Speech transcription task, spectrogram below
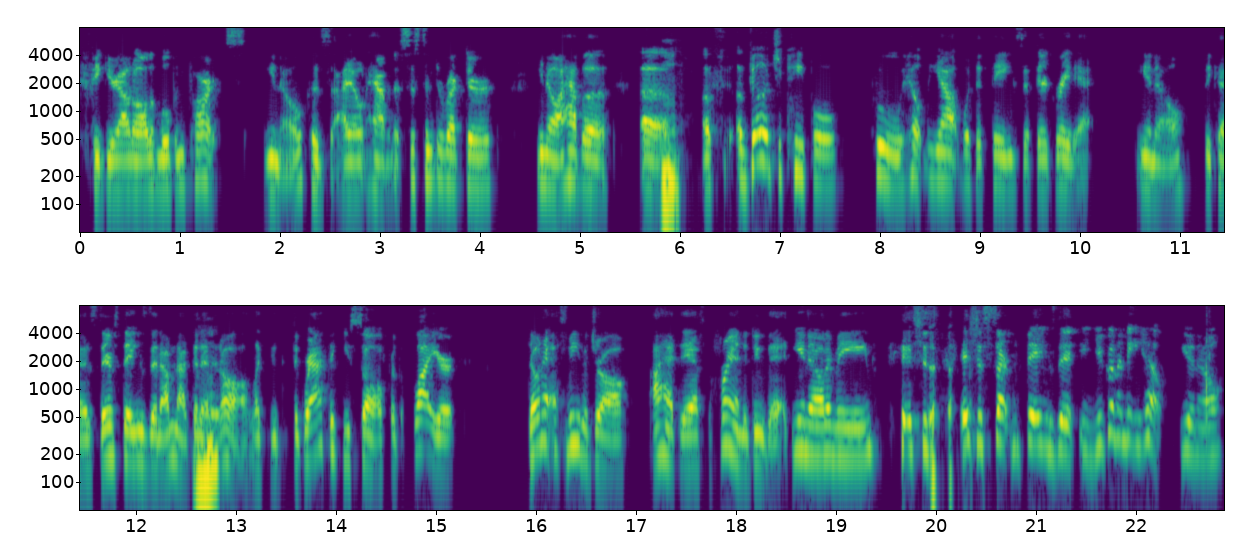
figure out all the moving parts, you know, because I don't have an assistant director. You know, I have a a, Mm. a a village of people who help me out with the things that they're great at, you know, because there's things that I'm not good at hmm at all. Like the, the graphic you saw for the flyer, don't ask me to draw. I had to ask a friend to do that. You know what I mean? It's just it's just certain things that you're gonna need help, you know.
